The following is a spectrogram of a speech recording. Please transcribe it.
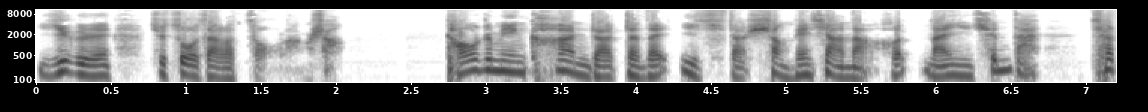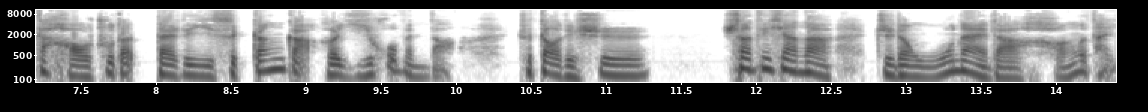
一个人却坐在了走廊上。陶之命看着站在一起的上天下那和南云千代，恰到好处的带着一丝尴尬和疑惑，问道：“这到底是？”上天下那只能无奈的横了他一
